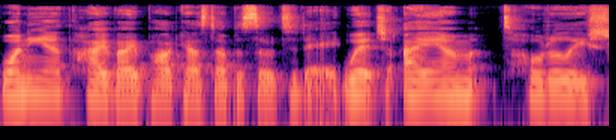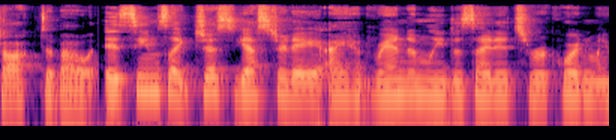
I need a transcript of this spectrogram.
20th High Vibe podcast episode today, which I am totally shocked about. It seems like just yesterday I had randomly decided to record my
